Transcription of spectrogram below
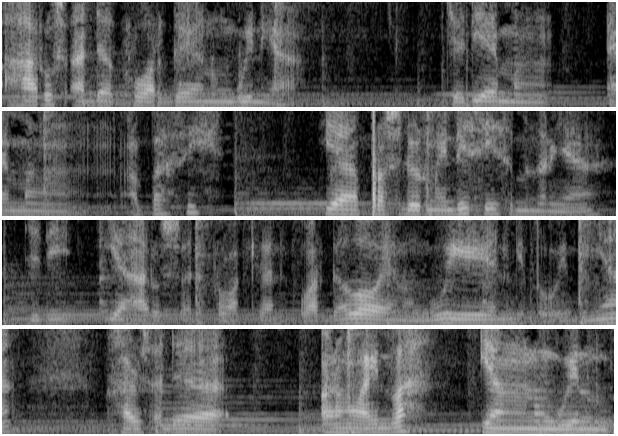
harus ada keluarga yang nungguin ya. Jadi emang emang apa sih ya prosedur medis sih sebenarnya. Jadi ya harus ada perwakilan keluarga lo yang nungguin gitu. Intinya harus ada orang lain lah yang nungguin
